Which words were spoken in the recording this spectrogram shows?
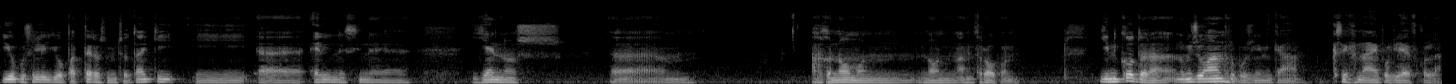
ή όπως έλεγε ο πατέρας του Μητσοτάκη, οι ε, Έλληνες είναι γένος ε, αγνώμων ανθρώπων. Γενικότερα, νομίζω ο άνθρωπος γενικά ξεχνάει πολύ εύκολα.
